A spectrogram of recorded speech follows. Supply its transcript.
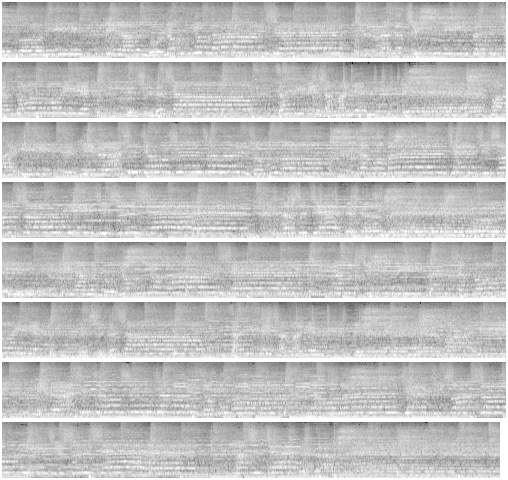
如果你比他们多拥有了一些，那就请你分享多一点。天使的笑在你脸上蔓延，别怀疑，你的爱情就是这么与众不同。让我们牵起双手，一起实现，世界变得美。哦，你比他们多拥有了一些，那就请你分享多么一点。天使的笑在脸上蔓延，别怀疑，你的爱情就美。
